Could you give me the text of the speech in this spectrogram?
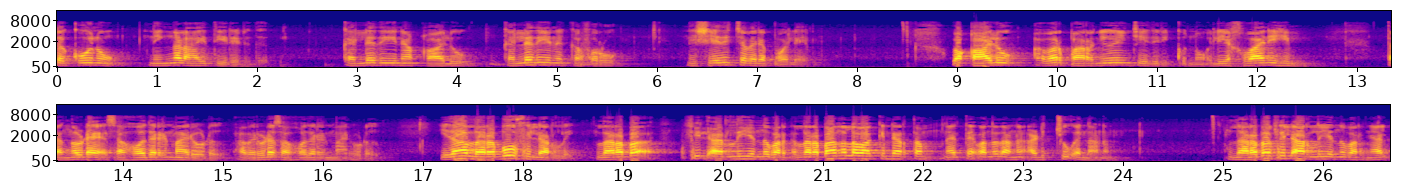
തെക്കൂനു നിങ്ങളായി തീരരുത് കല്ലദീന കാലു കല്ലദീന കഫറു നിഷേധിച്ചവരെ പോലെ വക്കാലു അവർ പറയുകയും ചെയ്തിരിക്കുന്നു ലിഹ്വാനിഹിം തങ്ങളുടെ സഹോദരന്മാരോട് അവരുടെ സഹോദരന്മാരോട്. ഇതാ ലറബു ഫിൽ അർലി ലറബ ഫിൽ അർലി എന്ന് പറഞ്ഞ ലറബ എന്നുള്ള വാക്കിന്റെ അർത്ഥം നേരത്തെ വന്നതാണ് അടിച്ചു എന്നാണ്. ലറബ ഫിൽ അർലി എന്ന് പറഞ്ഞാൽ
